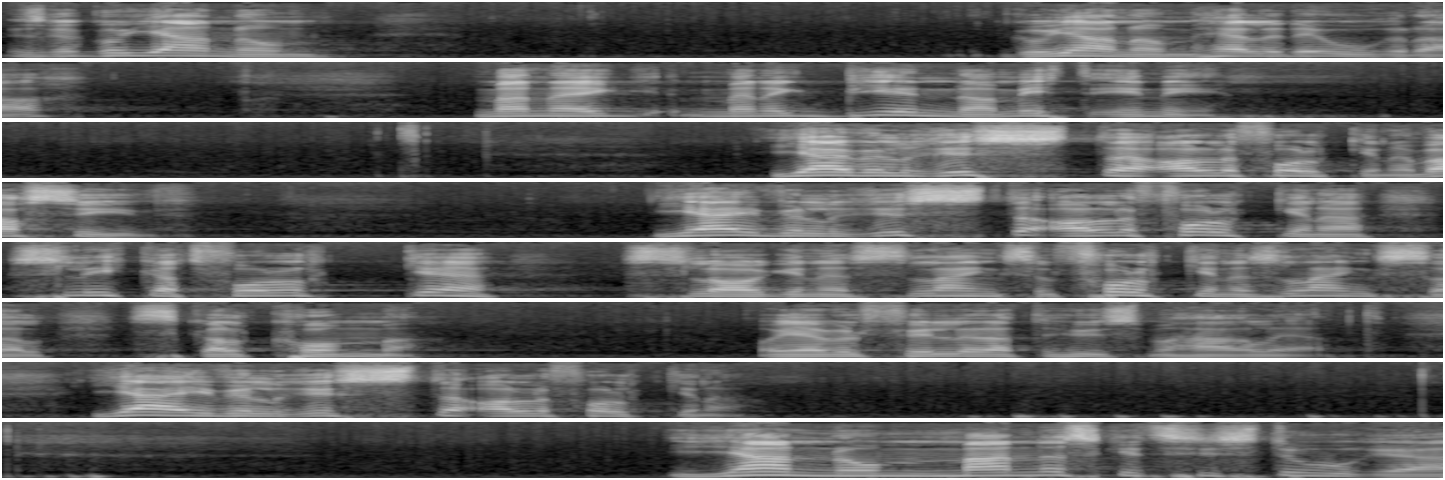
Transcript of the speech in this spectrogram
Vi skal gå gjennom, gå gjennom hele det ordet der. Men jeg, men jeg begynner midt inni. Jeg vil ryste alle folkene. Vers 7. Jeg vil ryste alle folkene slik at folkeslagenes lengsel, folkenes lengsel skal komme. Og jeg vil fylle dette huset med herlighet. Jeg vil ryste alle folkene. Gjennom menneskets historie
